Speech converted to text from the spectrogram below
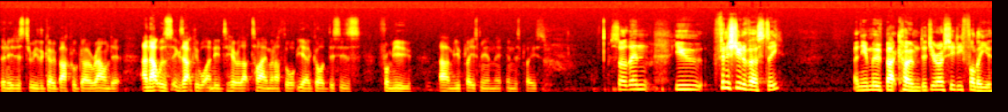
than it is to either go back or go around it. And that was exactly what I needed to hear at that time. And I thought, yeah, God, this is from you. Um, you placed me in, the, in this place. So then you finished university and you moved back home. Did your OCD follow you?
